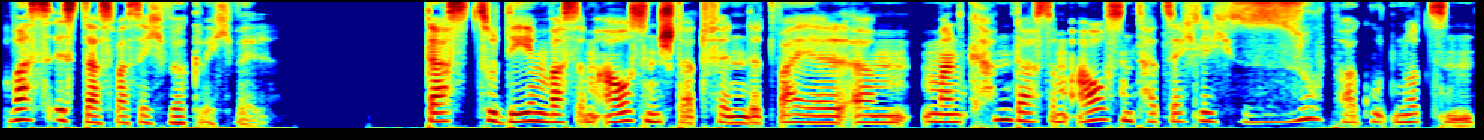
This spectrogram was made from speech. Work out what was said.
Was ist das, was ich wirklich will? Das zu dem, was im Außen stattfindet, weil ähm, man kann das im Außen tatsächlich super gut nutzen,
